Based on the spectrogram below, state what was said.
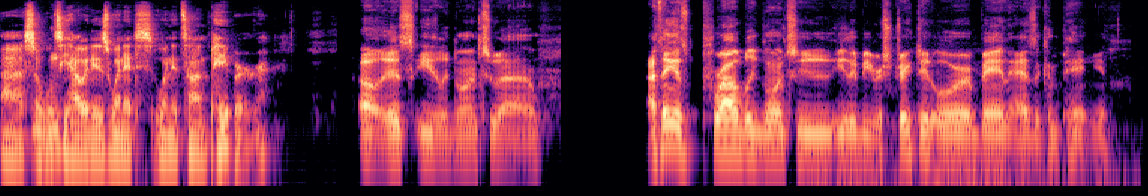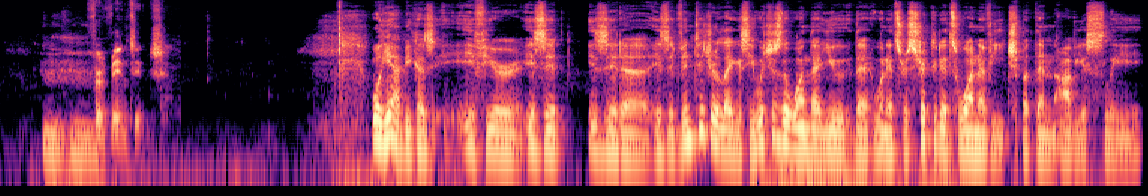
Uh, so mm-hmm. we'll see how it is when it's when it's on paper. Oh, it's easily going to. Uh, I think it's probably going to either be restricted or banned as a companion mm-hmm. for vintage. Well, yeah, because if you're, is it is it a is it vintage or legacy? Which is the one that you that when it's restricted, it's one of each, but then obviously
